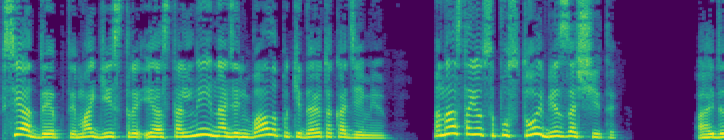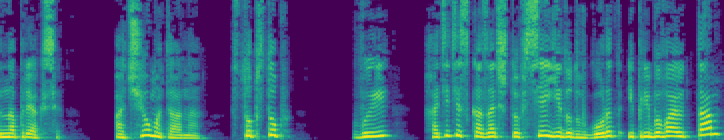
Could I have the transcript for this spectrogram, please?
Все адепты, магистры и остальные на день бала покидают академию. Она остается пустой, без защиты». Айден напрягся. «О чем это она? Стоп, стоп! Вы Хотите сказать, что все едут в город и прибывают там?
